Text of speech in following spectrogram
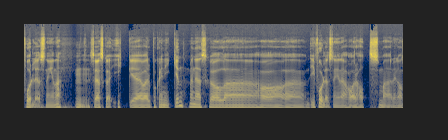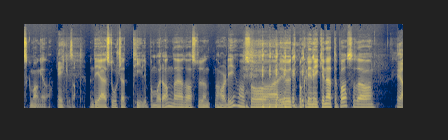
forelesningene. Mm. Så jeg skal ikke være på klinikken, men jeg skal eh, ha eh, de forelesningene jeg har hatt, som er ganske mange. da. Ikke sant. Men de er stort sett tidlig på morgenen, det er da studentene har de. Og så er de jo ute på klinikken etterpå, så da Ja,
